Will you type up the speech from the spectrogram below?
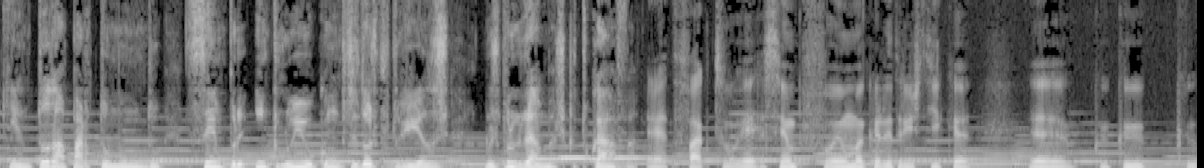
que em toda a parte do mundo sempre incluiu compositores portugueses nos programas que tocava. É, de facto, é, sempre foi uma característica é, que, que, que,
